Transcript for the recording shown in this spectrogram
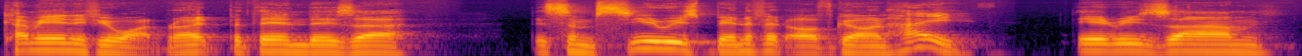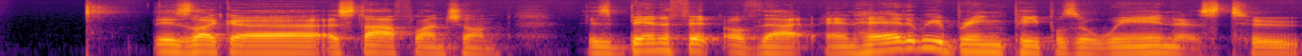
come in if you want, right? But then there's a, there's some serious benefit of going, hey, there is, um, there's like a, a staff lunch on. There's benefit of that, and how do we bring people's awareness to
